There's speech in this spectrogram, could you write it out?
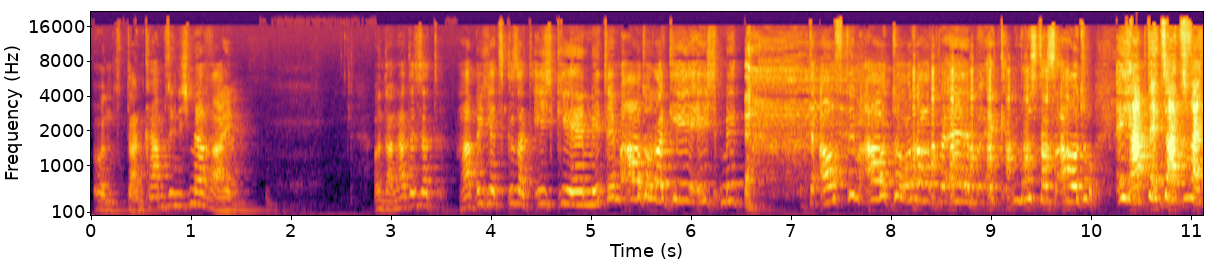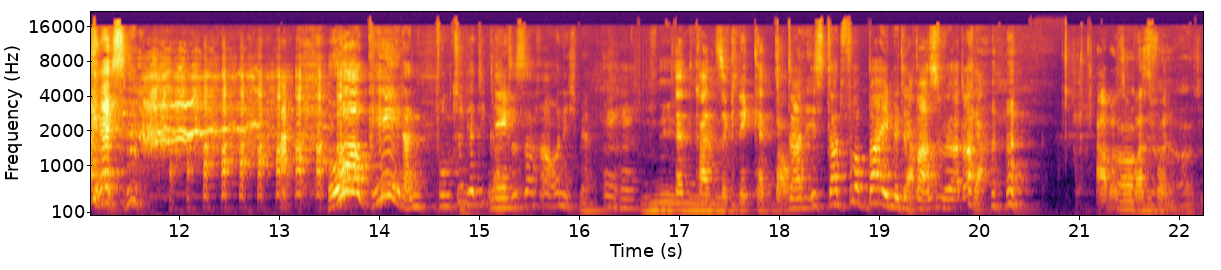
Und dann kam sie nicht mehr rein. Und dann hat er gesagt, habe ich jetzt gesagt, ich gehe mit dem Auto oder gehe ich mit auf dem Auto oder ähm, muss das Auto? Ich habe den Satz vergessen. Okay, dann funktioniert die ganze Nee. Sache auch nicht mehr. Nee, Das nee, kannst du knicken doch. Dann ist das vorbei mit den Ja. Passwörtern. Ja. Aber sowas ja, von. also,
